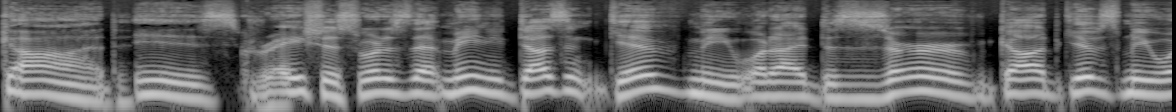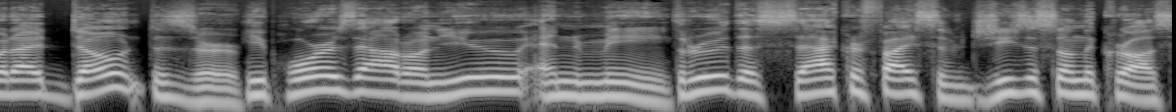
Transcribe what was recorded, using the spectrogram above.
God is gracious. What does that mean? He doesn't give me what I deserve. God gives me what I don't deserve. He pours out on you and me through the sacrifice of Jesus on the cross,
